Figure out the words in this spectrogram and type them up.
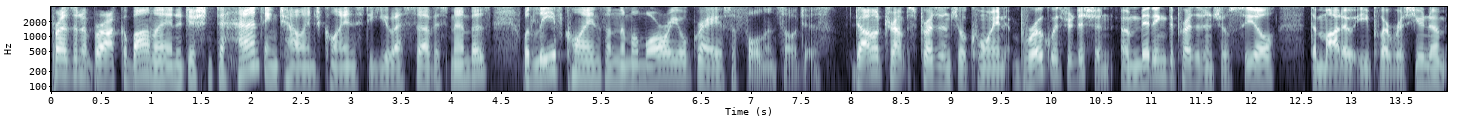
President Barack Obama, in addition to handing challenge coins to U.S. service members, would leave coins on the memorial graves of fallen soldiers. Donald Trump's presidential coin broke with tradition, omitting the presidential seal, the motto E pluribus unum,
